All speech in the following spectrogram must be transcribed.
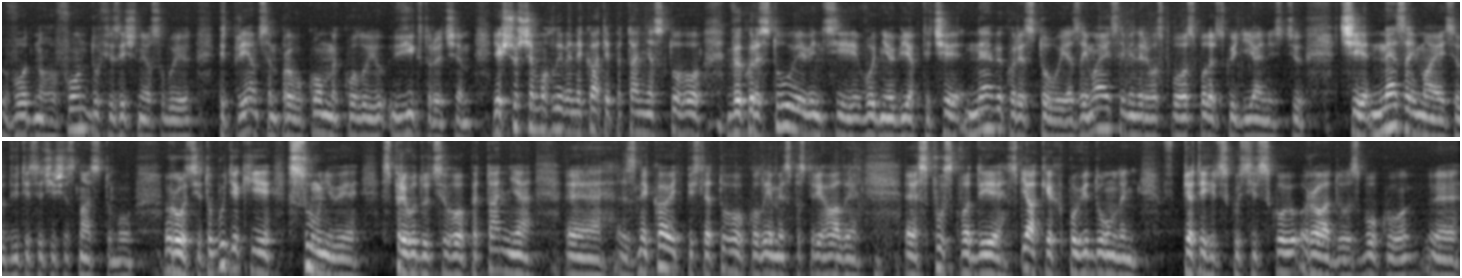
водного фонду фізичною особою підприємцем правуком Миколою Вікторовичем. Якщо ще могли виникати питання з того, використовує він ці водні об'єкти чи не використовує, займається він господарською діяльністю чи не займається у 2016 році, то будь-які сумніви з приводу цього питання е, зникають після того, коли ми спостерігали е, спуск води з яких повідомлень П'ятигірську сільську раду з боку е,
